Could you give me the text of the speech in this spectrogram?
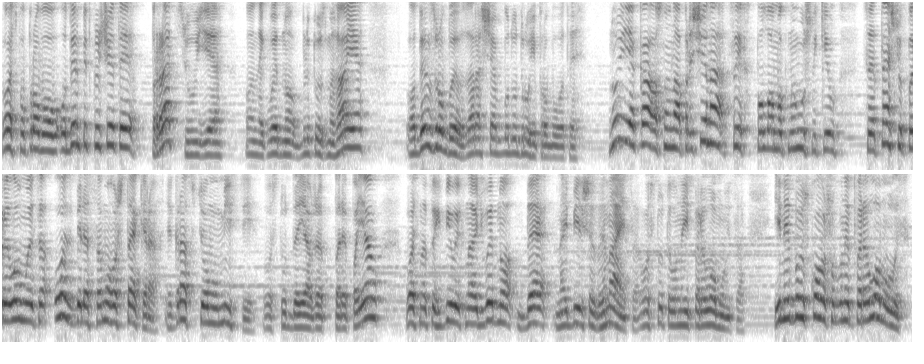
Ось попробував один підключити, працює. Вон, як видно, Bluetooth мигає. Один зробив, зараз ще буду другий пробувати. Ну і яка основна причина цих поломок наушників? Це те, що переломується ось біля самого штекера, якраз в цьому місці. Ось тут, де я вже перепаяв. Ось на цих білих навіть видно, де найбільше згинається. Ось тут вони і переломуються. І не обов'язково, щоб вони переломувались,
